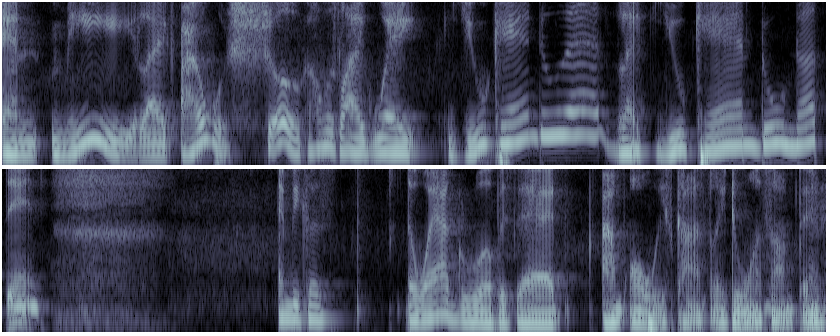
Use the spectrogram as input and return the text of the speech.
And me, like, I was shook. I was like, wait, you can do that? Like, you can do nothing? And because the way I grew up is that I'm always constantly doing something.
